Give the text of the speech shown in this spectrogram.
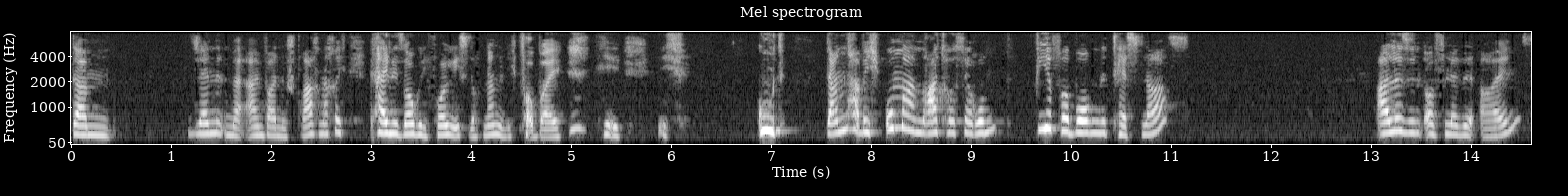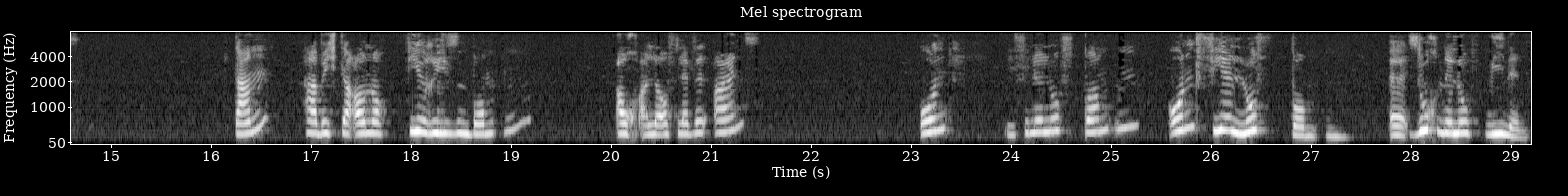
dann sendet mir einfach eine Sprachnachricht. Keine Sorge, die Folge ist noch lange nicht vorbei. ich. Gut, dann habe ich um mein Rathaus herum vier verborgene Teslas. Alle sind auf Level 1. Dann habe ich da auch noch vier Riesenbomben. Auch alle auf Level 1 und wie viele Luftbomben? Und vier Luftbomben. Äh, suchende Luftminen.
